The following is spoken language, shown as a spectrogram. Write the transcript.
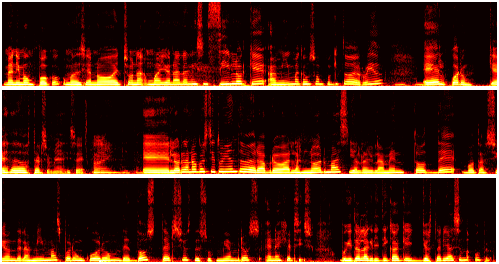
me anima un poco. Como decía, no he hecho una- un mayor análisis. Sí, lo que a mí me causa un poquito de ruido es el quórum, que es de dos tercios. Mira, dice, eh, el órgano constituyente deberá aprobar las normas y el reglamento de votación de las mismas por un quórum de dos tercios de sus miembros en ejercicio. Un poquito la crítica que yo estaría haciendo... Uy, perdón.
